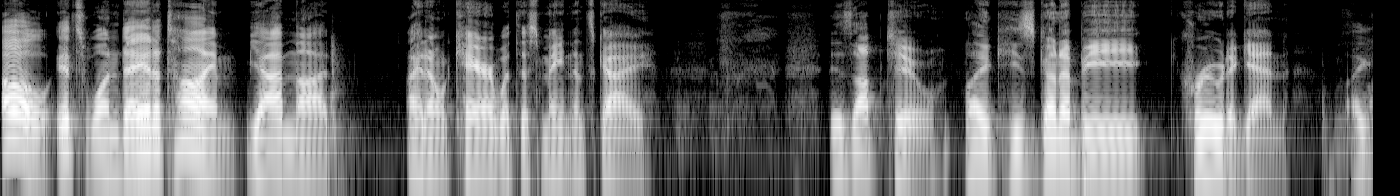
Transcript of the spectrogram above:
Oh, it's one day at a time. Yeah, I'm not. I don't care what this maintenance guy is up to. Like he's gonna be crude again. Like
